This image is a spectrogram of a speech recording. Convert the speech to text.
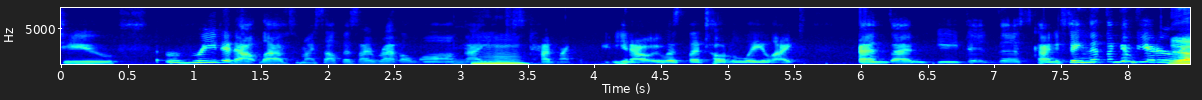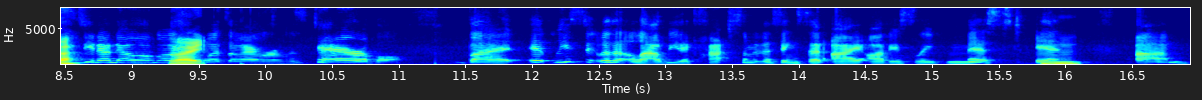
to read it out loud to myself as I read along. I Mhm. just had my, you know, it was the totally like, and then he did this kind of thing that the computer Yeah. reads, you know, no emotion Right. whatsoever. It was terrible. But at least it was allowed me to catch some of the things that I obviously missed in Mm-hmm. um,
